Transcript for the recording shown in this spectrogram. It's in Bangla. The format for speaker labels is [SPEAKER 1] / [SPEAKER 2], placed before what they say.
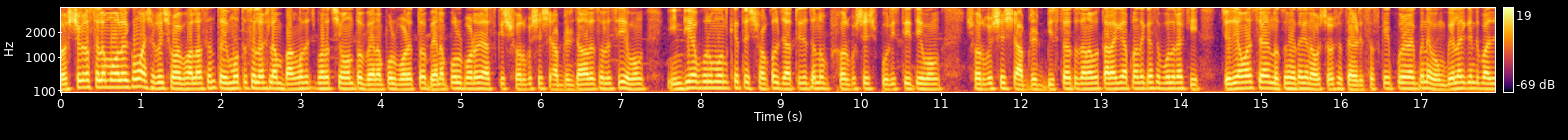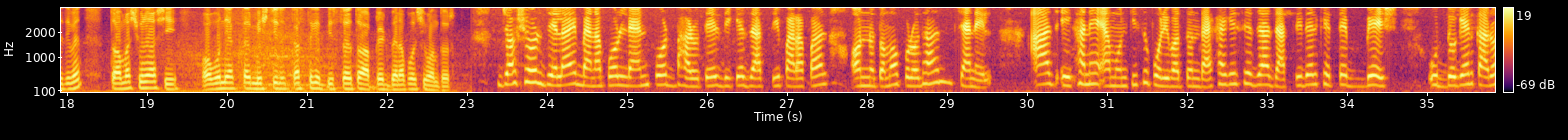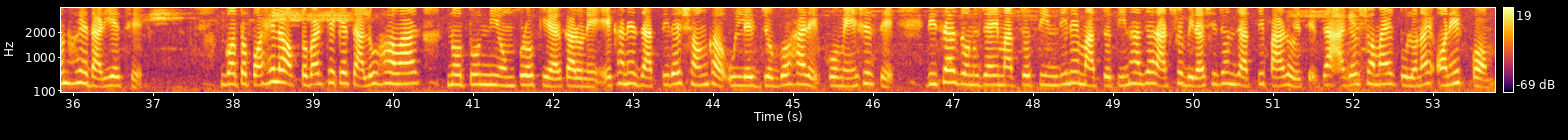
[SPEAKER 1] দর্শক, আসসালামু আলাইকুম। আশা করি সবাই ভালো আছেন। তো এই মুহূর্তে চলে আসলাম বাংলাদেশ, ভারত সীমান্ত, বেনাপোল বর্ডার। তো বেনাপোল বর্ডারে আজকে সর্বশেষ আপডেট জানাতে চলেছি এবং ইন্ডিয়া ভ্রমণ ক্ষেত্রে সকল যাত্রীদের জন্য সর্বশেষ পরিস্থিতি এবং সর্বশেষ আপডেট বিস্তারিত জানাব। তার আগে আপনাদের কাছে বলে রাখি, যদি আমার চ্যানেল নতুন হয়ে থাকেন, অবশ্যই অবশ্যই চ্যানেলটি সাবস্ক্রাইব করে রাখবেন এবং বেল আইকনটি বাজিয়ে দিবেন। তো আমরা শুনে আসি, অবনী আক্তার মিষ্টির কাছ থেকে বিস্তারিত আপডেট বেনাপোল সীমান্তর।
[SPEAKER 2] যশোর জেলায় বেনাপোল ল্যান্ডপোর্ট ভারতের দিকে যাত্রী পারাপার অন্যতম প্রধান চ্যানেল। আজ এখানে এমন কিছু পরিবর্তন দেখা গেছে যা যাত্রীদের ক্ষেত্রে বেশ উদ্যোগের কারণ হয়ে দাঁড়িয়েছে। গত পহেলা অক্টোবর থেকে চালু হওয়ার নতুন নিয়ম প্রক্রিয়ার কারণে এখানে যাত্রীদের সংখ্যা উল্লেখযোগ্য হারে কমে এসেছে। রিসার্চ অনুযায়ী মাত্র তিন দিনে মাত্র তিন হাজার আটশো বিরাশি জন যাত্রী পার হয়েছে, যা আগের সময়ের তুলনায় অনেক কম।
